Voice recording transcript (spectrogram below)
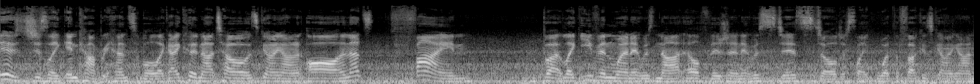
it was just like incomprehensible. Like I could not tell what was going on at all, and that's fine. But like even when it was not elf vision, it was it's still just like what the fuck is going on.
